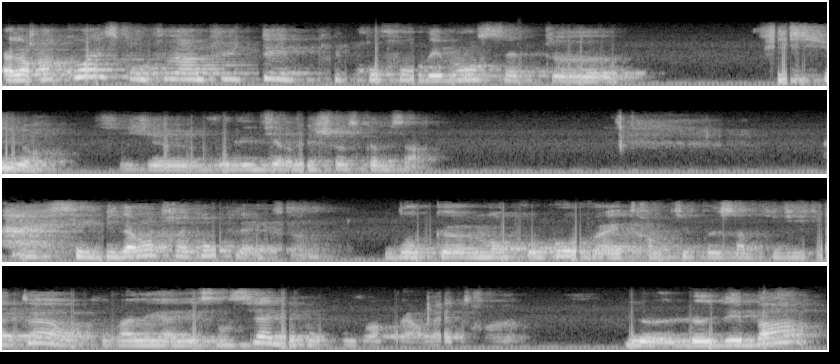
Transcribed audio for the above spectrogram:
Alors à quoi est-ce qu'on peut imputer plus profondément cette fissure, si je voulais dire des choses comme ça? C'est évidemment très complexe. Hein. Donc mon propos va être un petit peu simplificateur pour aller à l'essentiel et pour pouvoir permettre le débat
